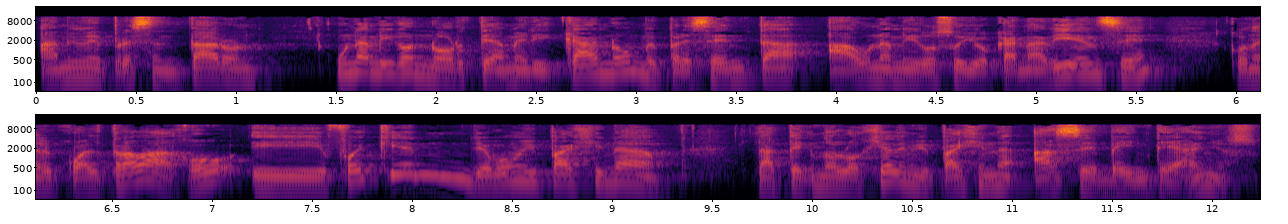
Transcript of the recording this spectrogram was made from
a mí me presentaron. Un amigo norteamericano me presenta a un amigo suyo canadiense, con el cual trabajo y fue quien llevó mi página, la tecnología de mi página hace 20 años.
